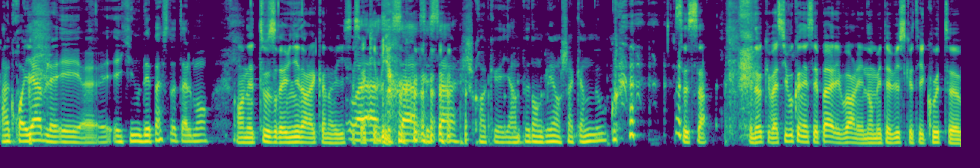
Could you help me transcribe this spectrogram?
incroyable et, euh, et qui nous dépasse totalement. On est tous réunis dans la connerie, c'est ça qui est bien. C'est ça, c'est ça. Je crois qu'il y a un peu d'anglais en chacun de nous. Quoi. C'est ça. Et donc, bah, si vous connaissez pas, allez voir les non métavus que t'écoutes. Euh,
